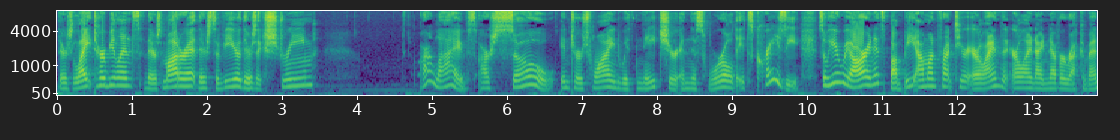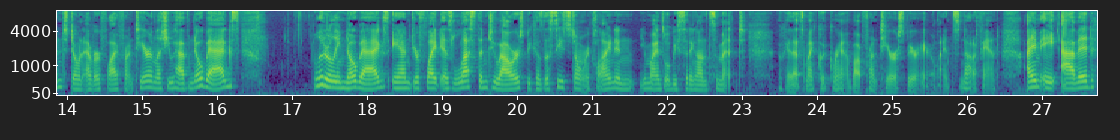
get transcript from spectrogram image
There's light turbulence, there's moderate, there's severe, there's extreme our lives are so intertwined with nature in this world. It's crazy. So here we are, and it's bumpy. I'm on Frontier Airlines, an airline I never recommend. Don't ever fly Frontier unless you have no bags literally no bags, and your flight is less than two hours because the seats don't recline and you might as well be sitting on cement. Okay, that's my quick rant about Frontier or Spirit Airlines. Not a fan. I'm a avid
